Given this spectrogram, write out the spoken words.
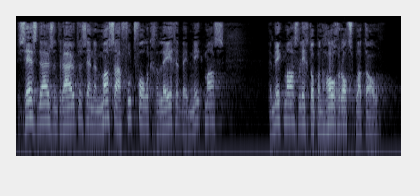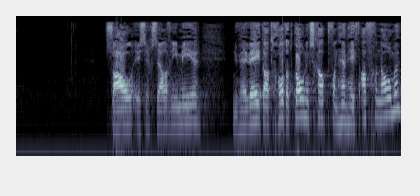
6000 ruiters en een massa voetvolk gelegerd bij Mikmas. Mikmas ligt op een hoog rotsplateau. Saul is zichzelf niet meer. Nu hij weet dat God het koningschap van hem heeft afgenomen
